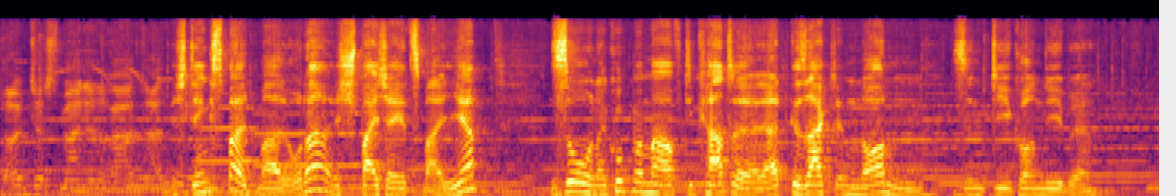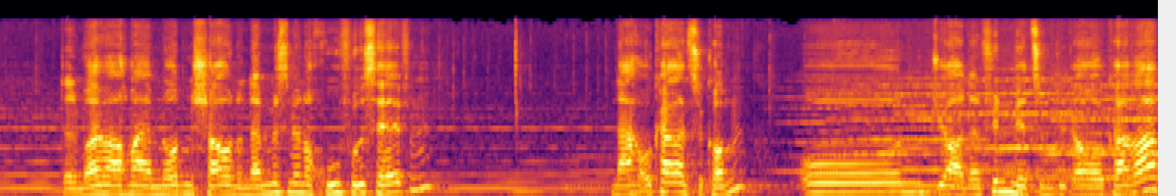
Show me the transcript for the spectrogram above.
solltest meinen Rat an. Ich denk's bald mal, oder? Ich speichere jetzt mal hier. So, und dann gucken wir mal auf die Karte. Er hat gesagt, im Norden sind die Korndiebe. Dann wollen wir auch mal im Norden schauen. Und dann müssen wir noch Rufus helfen. Nach Okara zu kommen. Und ja, dann finden wir zum Glück auch Okara.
